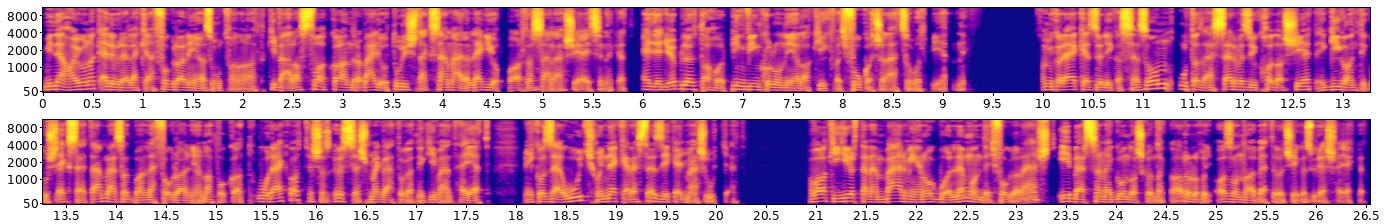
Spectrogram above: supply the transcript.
Minden hajónak előre le kell foglalnia az útvonalat, kiválasztva a kalandra vágyó turisták számára legjobb partaszállási helyszíneket. Egy-egy öblött, ahol pingvin kolónia lakik, vagy fókacsalád szokott pihenni. Amikor elkezdődik a szezon, utazás szervezők hadas siet egy gigantikus Excel táblázatban lefoglalni a napokat, órákat és az összes meglátogatni kívánt helyet, méghozzá úgy, hogy ne keresztezzék egymás útját. Ha valaki hirtelen bármilyen okból lemond egy foglalást, éber szemek gondoskodnak arról, hogy azonnal betöltsék az üres helyeket.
